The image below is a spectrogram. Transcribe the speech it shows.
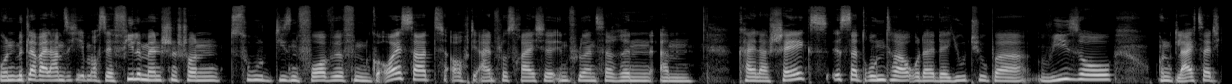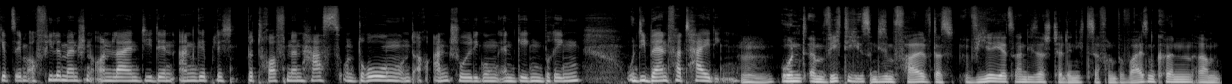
Und mittlerweile haben sich eben auch sehr viele Menschen schon zu diesen Vorwürfen geäußert. Auch die einflussreiche Influencerin ähm, Kyla Shakes ist da drunter oder der YouTuber Rezo. Und gleichzeitig gibt es eben auch viele Menschen online, die den angeblich Betroffenen Hass und Drohungen und auch Anschuldigungen entgegenbringen und die Band verteidigen. Mhm. Und ähm, wichtig ist in diesem Fall, dass wir jetzt an dieser Stelle nichts davon beweisen können, ähm,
